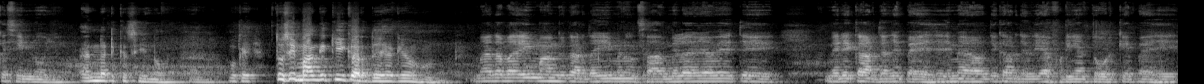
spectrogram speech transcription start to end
ਕਸਿਨੋ ਜੀ। ਐਨਟ ਕਸੀਨੋ। ਓਕੇ ਤੁਸੀਂ ਮੰਗ ਕੀ ਕਰਦੇ ਹੈਗੇ ਹੋ ਹੁਣ? ਮੈਂ ਤਾਂ ਬਾਈ ਮੰਗ ਕਰਦਾ ਜੀ ਮੈਨੂੰ ਇਨਸਾਫ ਮਿਲ ਜਾਵੇ ਤੇ ਮੇਰੇ ਘਰਦਿਆਂ ਦੇ ਪੈਸੇ ਮੈਂ ਆਪਦੇ ਘਰਦਿਆਂ ਦੀ ਐਫਡੀਆਂ ਤੋੜ ਕੇ ਪੈਸੇ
